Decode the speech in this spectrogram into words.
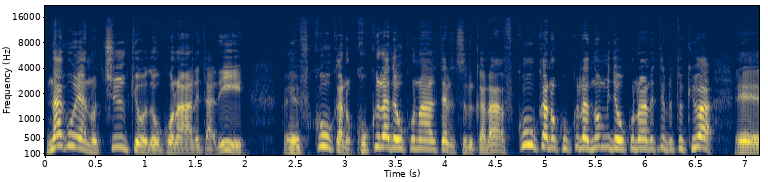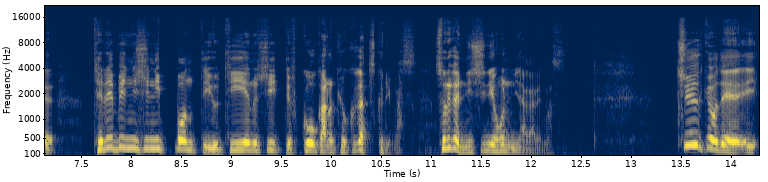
名古屋の中京で行われたり、えー福岡の小倉で行われたりするから福岡の小倉のみで行われてる時は、えーテレビ西日本っていう TNC って福岡の曲が作ります。それが西日本に流れます。中京で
